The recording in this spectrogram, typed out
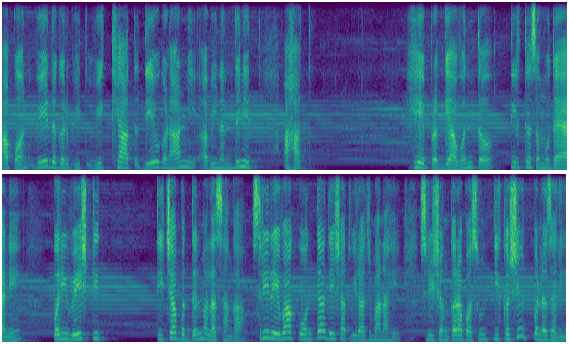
आपण वेदगर्भित विख्यात देवगणांनी अभिनंदनित आहात. हे प्रज्ञावंत तीर्थसमुदायाने परिवेष्टित तिच्याबद्दल मला सांगा. श्री रेवा कोणत्या देशात विराजमान आहे? श्री शंकरापासून ती कशी उत्पन्न झाली?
